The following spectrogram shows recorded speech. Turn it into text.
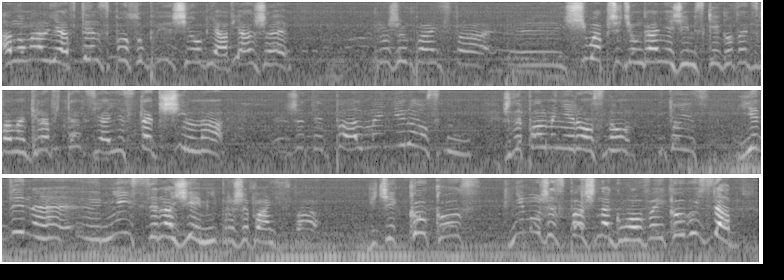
Anomalia w ten sposób się objawia, że proszę Państwa, y, siła przyciągania ziemskiego, tak zwana grawitacja jest tak silna, że te palmy nie rosną. Że te palmy nie rosną i to jest jedyne y, miejsce na ziemi, proszę Państwa, gdzie kokos nie może spaść na głowę i kogoś zabić.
